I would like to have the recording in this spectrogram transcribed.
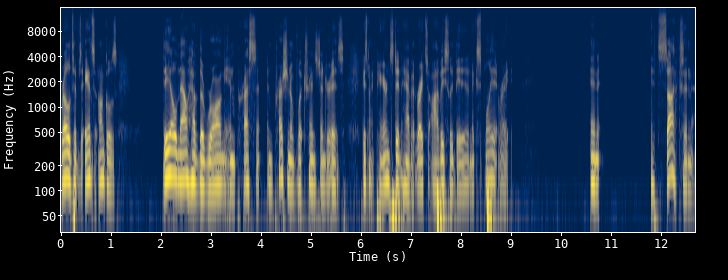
relatives, aunts, and uncles, they all now have the wrong impress- impression of what transgender is. Because my parents didn't have it right, so obviously they didn't explain it right. And it sucks. And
